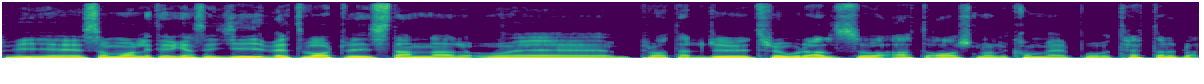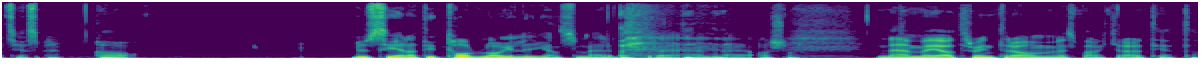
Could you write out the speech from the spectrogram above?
vi, eh, som vanligt är det ganska givet vart vi stannar och eh, pratar. Du tror alltså att Arsenal kommer på 13 plats Jesper? Ja. Du ser att det är 12 lag i ligan som är bättre än eh, Arsenal Nej, men jag tror inte de sparkar Arteta.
